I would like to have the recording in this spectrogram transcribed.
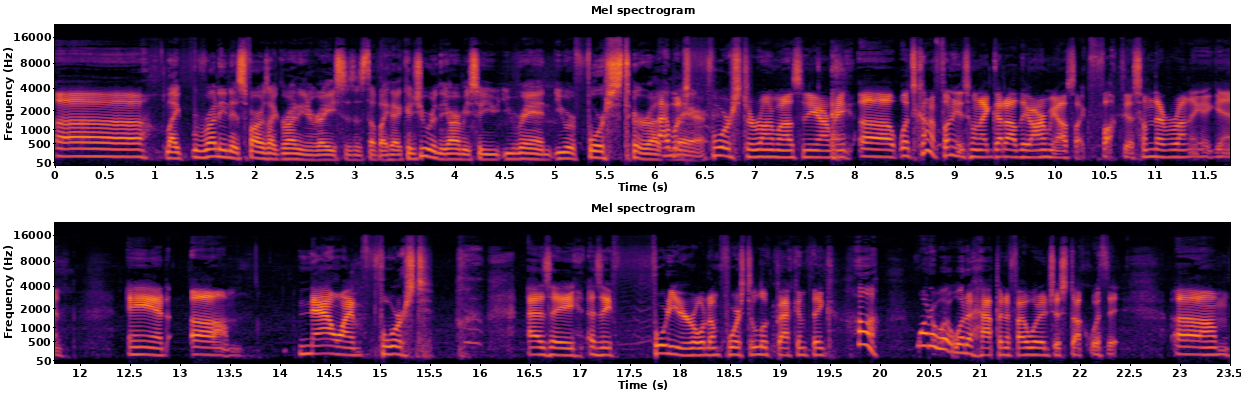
Uh, Like running as far as like running races and stuff like that because you were in the army, so you, you ran. You were forced to run I was there. forced to run when I was in the army. Uh, what's kind of funny is when I got out of the army, I was like, "Fuck this! I'm never running again." And um, now I'm forced, as a as a 40 year old, I'm forced to look back and think, "Huh, wonder what would have happened if I would have just stuck with it." Um,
